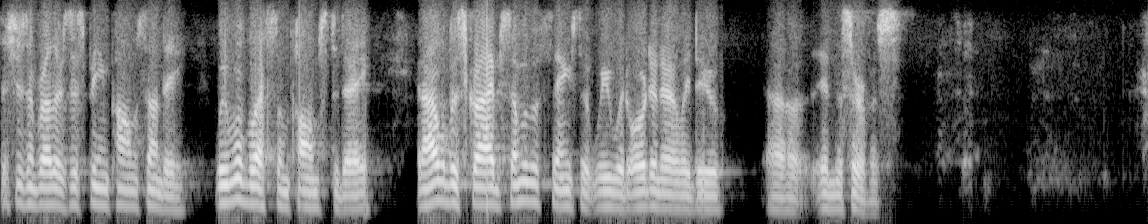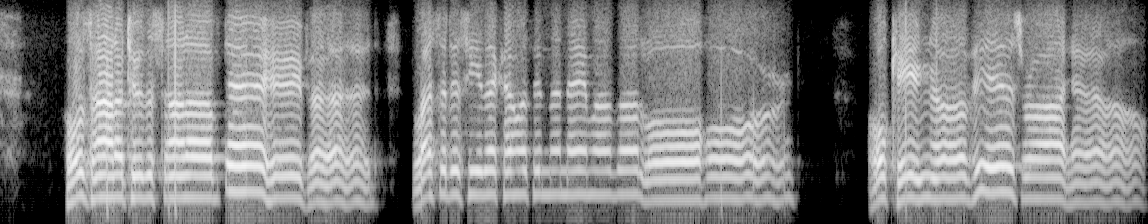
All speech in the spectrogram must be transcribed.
Sisters and brothers, this being Palm Sunday, we will bless some palms today, and I will describe some of the things that we would ordinarily do uh, in the service. Hosanna to the Son of David. Blessed is he that cometh in the name of the Lord. O King of Israel,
